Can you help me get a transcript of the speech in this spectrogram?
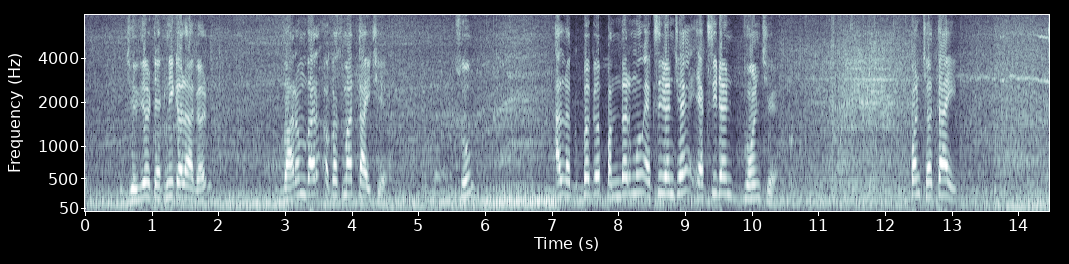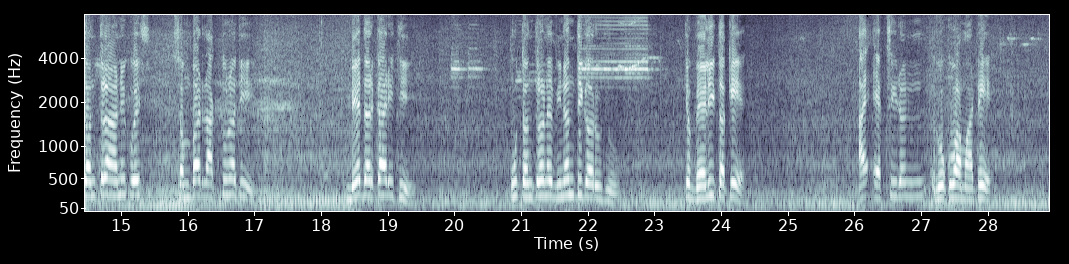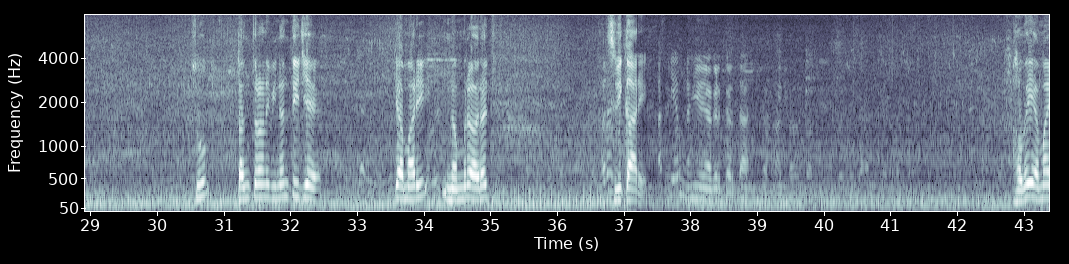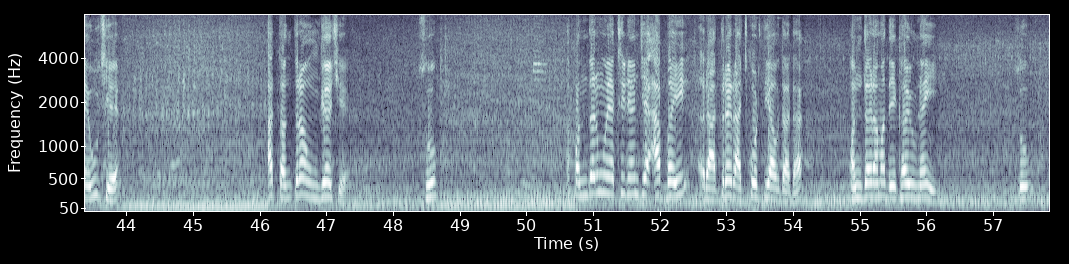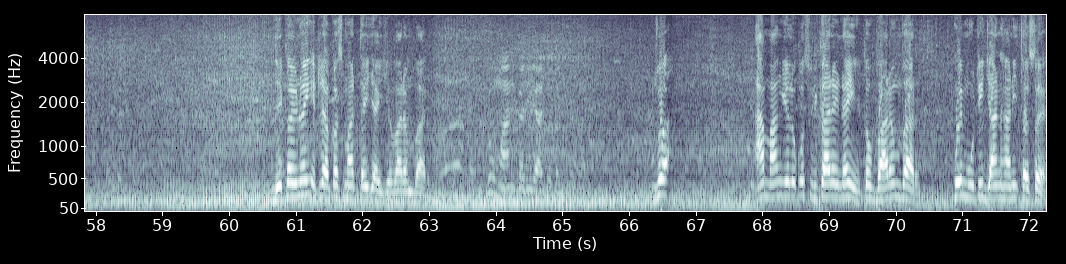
જેવિયર ટેકનિકલ આગળ વારંવાર અકસ્માત થાય છે. શું? આ લગભગ પંદરમું એક્સિડન્ટ છે એક્સિડન્ટ ઝોન છે. પણ છતાંય તંત્ર આની કોઈ સંભાળ રાખતું નથી. બેદરકારીથી હું તંત્રને વિનંતી કરું છું કે વહેલી તકે આ એક્સિડન્ટ રોકવા માટે શું તંત્રને વિનંતી છે કે અમારી નમ્ર અરજ સ્વીકારે. કેમ નહીં આગળ કરતા? હવે એમાં એવું છે આ તંત્ર ઊંઘે છે. શું? આ પંદરમું એક્સિડન્ટ છે. આ ભાઈ રાત્રે રાજકોટથી આવતા હતા. અંધારામાં દેખાયું નહીં. શું? દેખાયું નહીં એટલે અકસ્માત થઈ જાય છે વારંવાર. શું માંગ કરી રહ્યા છો તમે? જો આ માંગ એ લોકો સ્વીકારે નહીં તો વારંવાર કોઈ મોટી જાનહાનિ થશે.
